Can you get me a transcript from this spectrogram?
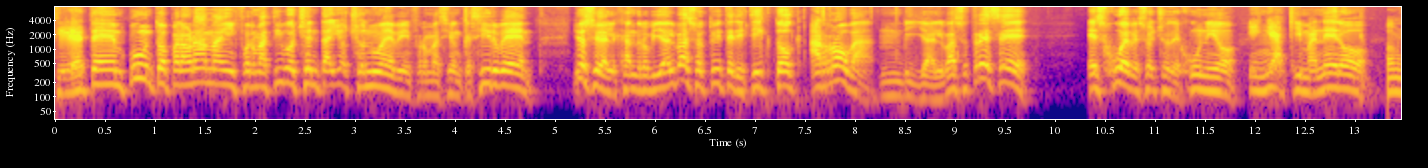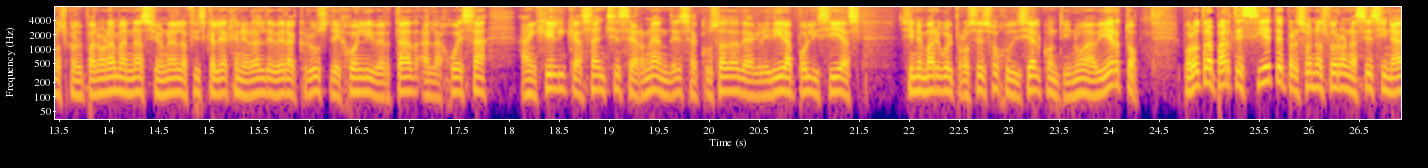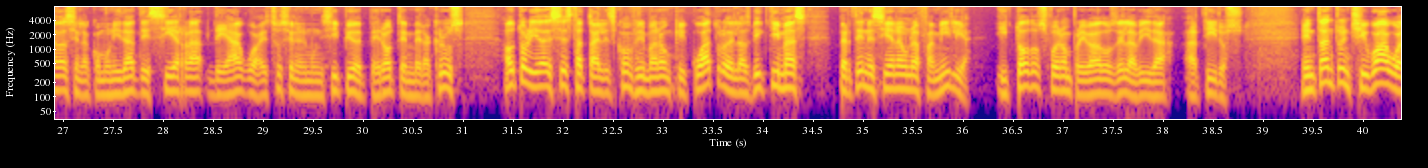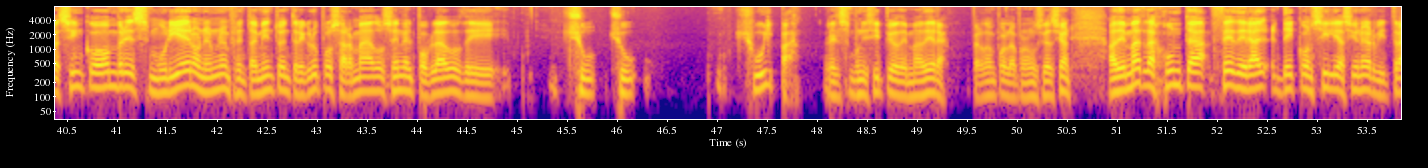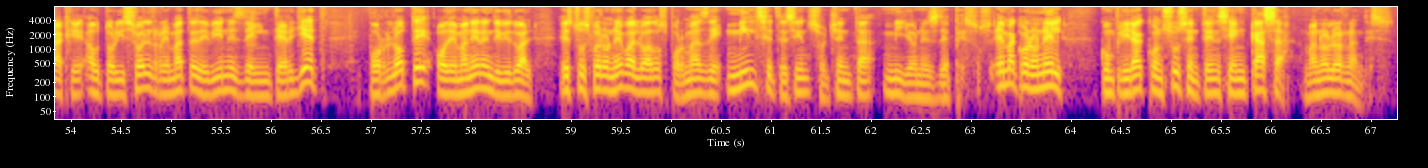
Siete en punto, panorama informativo 88.9, información que sirve. Yo soy Alejandro Villalbazo, Twitter y TikTok, arroba Villalbazo13. Es jueves 8 de junio, Iñaki Manero. Vámonos con el panorama nacional. La Fiscalía General de Veracruz dejó en libertad a la jueza Angélica Sánchez Hernández, acusada de agredir a policías. Sin embargo, el proceso judicial continúa abierto. Por otra parte, siete personas fueron asesinadas en la comunidad de Sierra de Agua, esto es en el municipio de Perote, en Veracruz. Autoridades estatales confirmaron que cuatro de las víctimas pertenecían a una familia y todos fueron privados de la vida a tiros. En tanto, en Chihuahua, cinco hombres murieron en un enfrentamiento entre grupos armados en el poblado de Chu, Chu, Chuipa, el municipio de Madera. Perdón por la pronunciación. Además, la Junta Federal de Conciliación y Arbitraje autorizó el remate de bienes de Interjet por lote o de manera individual. Estos fueron evaluados por más de 1.780 millones de pesos. Emma Coronel cumplirá con su sentencia en casa. Manuel Hernández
